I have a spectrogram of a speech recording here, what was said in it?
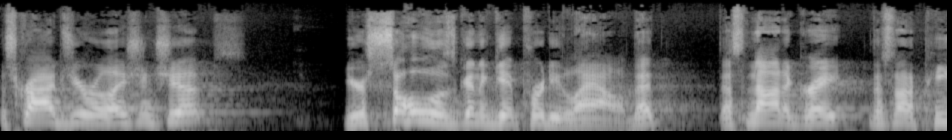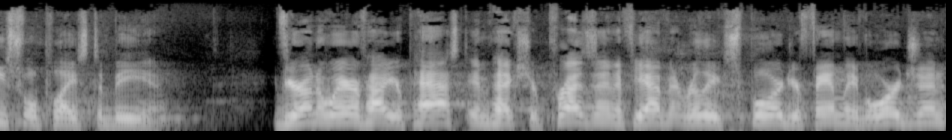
describes your relationships, your soul is going to get pretty loud. That, that's not a great, that's not a peaceful place to be in. If you're unaware of how your past impacts your present, if you haven't really explored your family of origin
